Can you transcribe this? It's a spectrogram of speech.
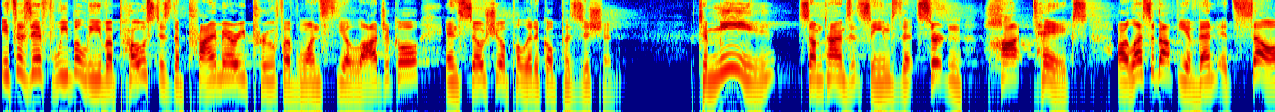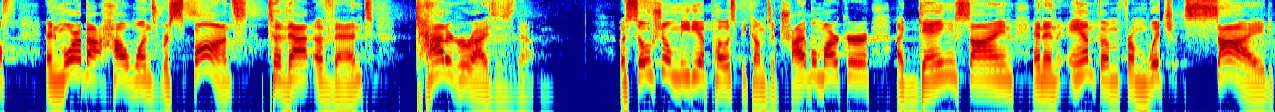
It's as if we believe a post is the primary proof of one's theological and socio political position. To me, sometimes it seems that certain hot takes are less about the event itself and more about how one's response to that event categorizes them. A social media post becomes a tribal marker, a gang sign, and an anthem from which side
